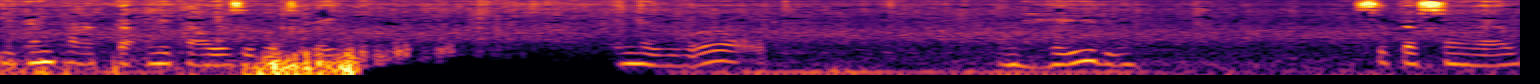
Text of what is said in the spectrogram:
the impact that Mika was able to make in the world, in Haiti. C'était son rêve.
